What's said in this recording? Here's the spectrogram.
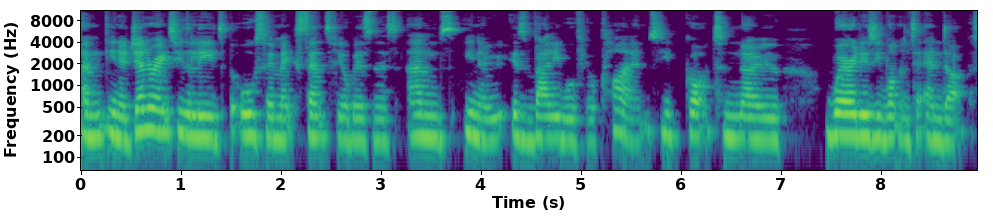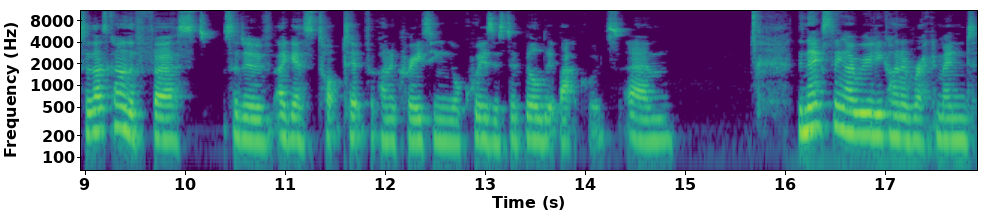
um, you know, generates you the leads, but also makes sense for your business and, you know, is valuable for your clients, you've got to know where it is you want them to end up. So that's kind of the first sort of, I guess, top tip for kind of creating your quiz is to build it backwards. Um, the next thing I really kind of recommend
